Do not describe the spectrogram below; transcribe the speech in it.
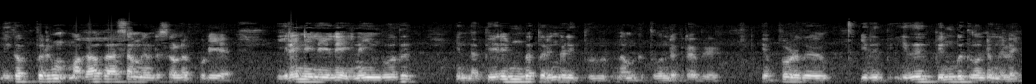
மிக பெரும் மகாகாசம் என்று சொல்லக்கூடிய இறைநிலையிலே இணையும் போது இந்த பேரின்ப பெருங்களிப்பு நமக்கு தோன்றுகிறது. எப்பொழுது இது இது பின்பு தோன்றும் நிலை.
